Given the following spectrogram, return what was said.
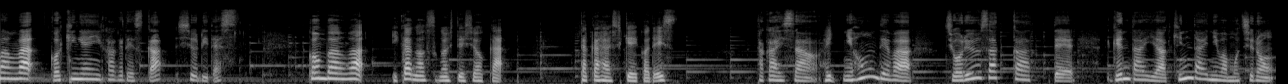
ばんは。ご機嫌いかがですか？修理です。こんばんは。いかがお過ごしでしょうか？高橋恵子です。高橋さん、はい日本では女流作家って現代や近代にはもちろん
